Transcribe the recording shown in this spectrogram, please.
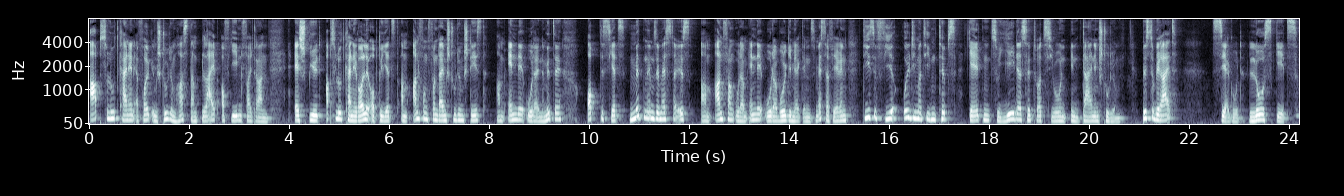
absolut keinen Erfolg im Studium hast, dann bleib auf jeden Fall dran. Es spielt absolut keine Rolle, ob du jetzt am Anfang von deinem Studium stehst, am Ende oder in der Mitte, ob das jetzt mitten im Semester ist, am Anfang oder am Ende oder wohlgemerkt in den Semesterferien. Diese vier ultimativen Tipps gelten zu jeder Situation in deinem Studium. Bist du bereit? Sehr gut, los geht's.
